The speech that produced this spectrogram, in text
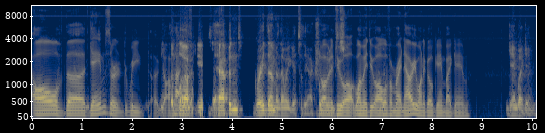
all of the games, or do we? Uh, The playoff games that happened, grade them, and then we get to the do actual you want me to do all? Want me to do all of them right now, or you want to go game by game? game by game.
